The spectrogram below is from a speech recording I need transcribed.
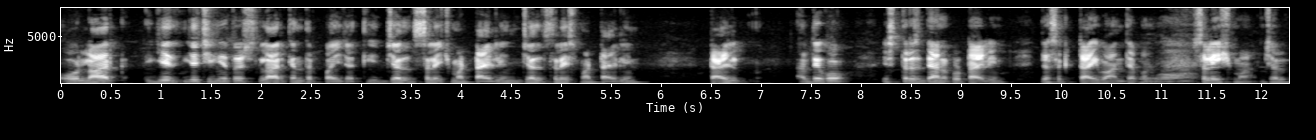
और लार ये ये चीज़ें तो इस लार के अंदर पाई जाती है। जल सलेचमा टाइलिन, जल सलेचमा टाइलिन, टाइल, अब देखो, इस तरह से ध्यान रखो, टाइलिन, जैसे कि टाई बांधते हैं अपन सलेशमा जल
